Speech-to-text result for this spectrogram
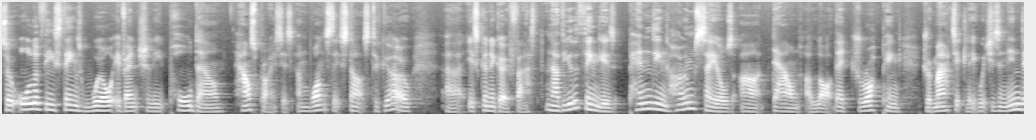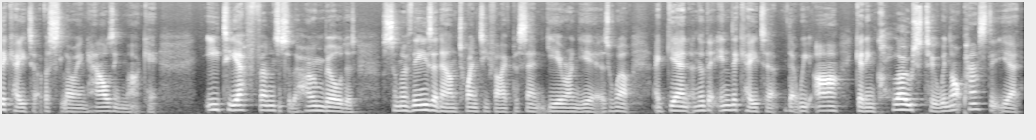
So all of these things will eventually pull down house prices, and once it starts to go, uh, it's going to go fast. Now, the other thing is pending home sales are down a lot. They're dropping dramatically, which is an indicator of a slowing housing market. ETF funds, so the home builders, some of these are down 25% year on year as well. Again, another indicator that we are getting close to, we're not past it yet,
